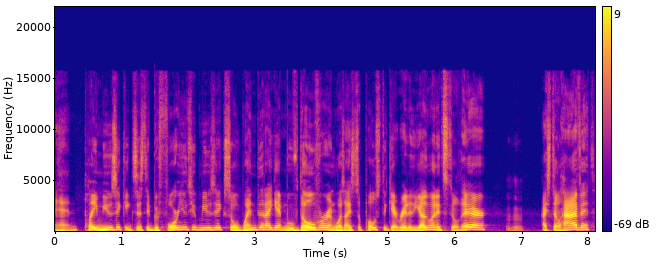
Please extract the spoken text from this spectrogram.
and play music existed before YouTube Music. So when did I get moved over? And was I supposed to get rid of the other one? It's still there. Mm-hmm. I still have it.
